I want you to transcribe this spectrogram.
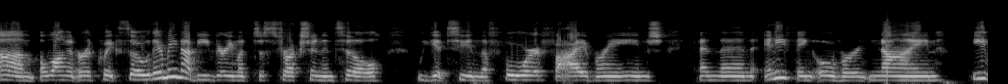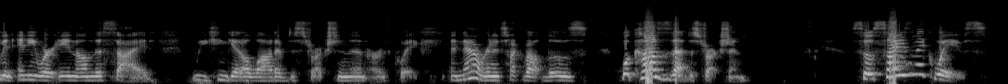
um, along an earthquake. So there may not be very much destruction until we get to in the four, five range and then anything over nine, even anywhere in on this side, we can get a lot of destruction in an earthquake. And now we're going to talk about those, what causes that destruction. So seismic waves.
